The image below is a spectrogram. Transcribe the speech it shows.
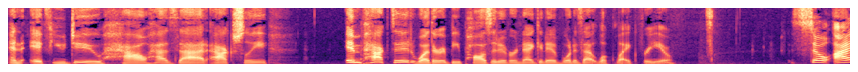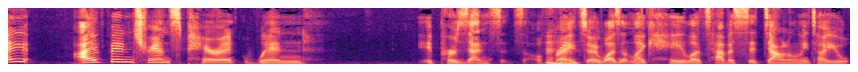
And if you do, how has that actually impacted, whether it be positive or negative? What does that look like for you? So I I've been transparent when it presents itself, right? So I wasn't like, "Hey, let's have a sit down and let me tell you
